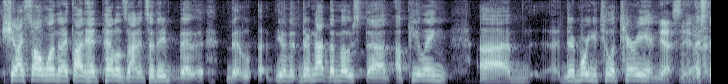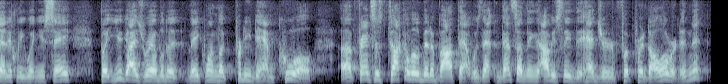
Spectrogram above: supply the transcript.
shit. I saw one that I thought had pedals on it, so they the, the, you know they're not the most uh, appealing. Uh, they're more utilitarian Yes, aesthetically, wouldn't you say? But you guys were able to make one look pretty damn cool. Uh, Francis, talk a little bit about that. Was that that's something obviously that had your footprint all over, didn't it?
